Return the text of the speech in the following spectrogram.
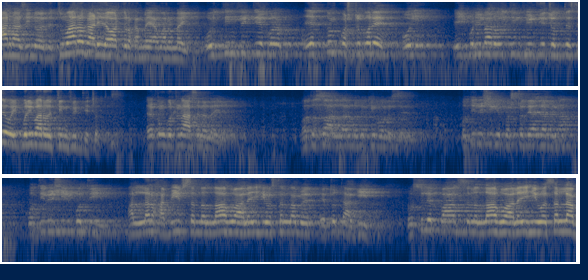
আর রাজি নয় যে তোমারও গাড়ি যাওয়ার দরকার নাই, আমারও নাই। ওই তিন ফিট দিয়ে একদম কষ্ট করে ওই এই পরিবার ওই তিন ফিট দিয়ে চলতেছে, ওই পরিবার ওই তিন ফিট দিয়ে চলতেছে। এরকম ঘটনা আছে না নাই? অথচ আল্লাহ নবী কি বলেছে? প্রতিবেশীকে কষ্ট দেওয়া যাবে না। প্রতিবেশীর প্রতি আল্লাহর হাবিব সাল্লাহ আলাইহি ওয়াসাল্লামের এত তাগিদ। রসুলের পাক সাল্লাহ আলাইহি ওয়াসাল্লাম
